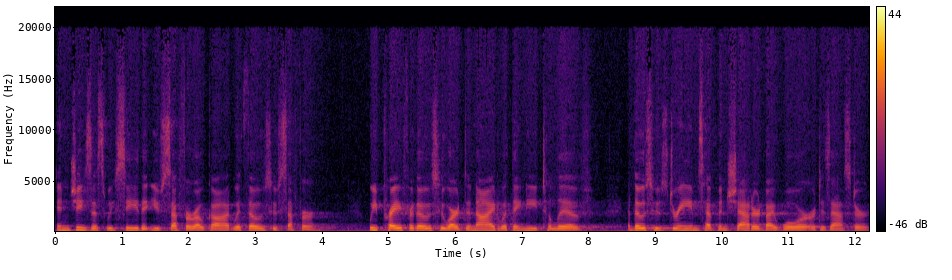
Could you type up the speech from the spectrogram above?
In Jesus, we see that you suffer, O God, with those who suffer. We pray for those who are denied what they need to live and those whose dreams have been shattered by war or disaster.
